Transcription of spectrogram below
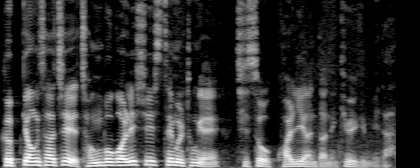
급경사지 정보관리 시스템을 통해 지속 관리한다는 계획입니다.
